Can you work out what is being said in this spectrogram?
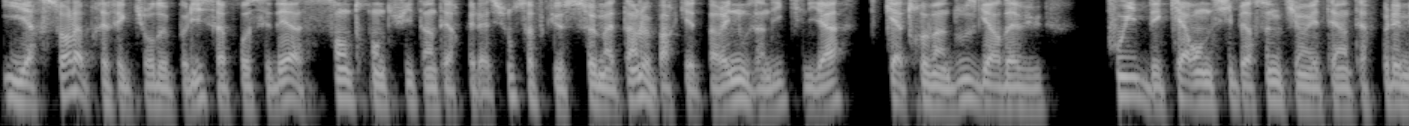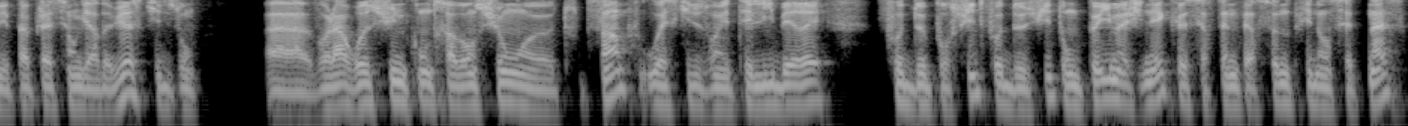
hier soir, la préfecture de police a procédé à 138 interpellations, sauf que ce matin, le parquet de Paris nous indique qu'il y a 92 gardes à vue. Quid des 46 personnes qui ont été interpellées mais pas placées en garde à vue? Est-ce qu'ils ont euh, voilà, reçu une contravention euh, toute simple ou est-ce qu'ils ont été libérés faute de poursuite, faute de suite? On peut imaginer que certaines personnes prises dans cette nasse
